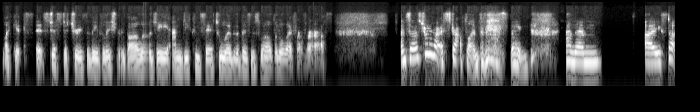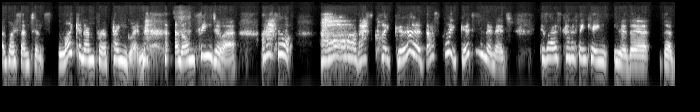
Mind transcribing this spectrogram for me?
Like it's it's just a truth of evolutionary biology, and you can see it all over the business world and all over everywhere else. And so I was trying to write a strapline for this thing, and um, I started my sentence like an emperor penguin and on. And I thought, oh, that's quite good. That's quite good as an image. Because I was kind of thinking, you know, the the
